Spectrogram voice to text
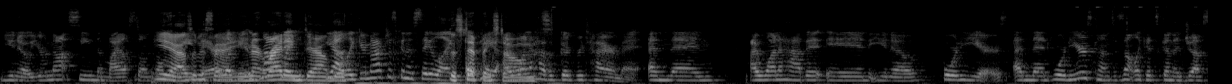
you know you're not seeing the milestones. yeah, I was gonna there. say like, you're not, not writing like, down. Yeah, the, like you're not just gonna say like the stepping okay, stones. I want to have a good retirement, and then I want to have it in you know 40 years and then 40 years comes it's not like it's gonna just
